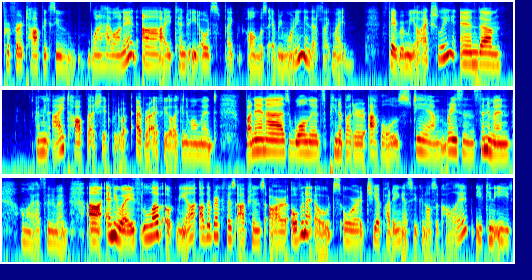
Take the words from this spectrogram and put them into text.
preferred topics you want to have on it. Uh, I tend to eat oats like almost every morning, and that's like my favorite meal actually. And um, I mean, I top that shit with whatever I feel like in a moment. Bananas, walnuts, peanut butter, apples, jam, raisins, cinnamon. Oh my god, cinnamon. Uh, anyways, love oatmeal. Other breakfast options are overnight oats or chia pudding, as you can also call it. You can eat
